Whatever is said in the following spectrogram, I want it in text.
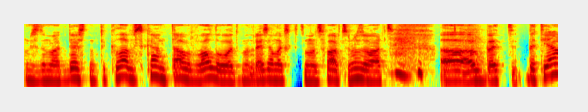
Un es domāju, ka Dievs, nu, tik labi skan tava valoda. Man reizēm liekas, ka tas ir mans vārds un uzvārds. uh, bet, bet jā,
